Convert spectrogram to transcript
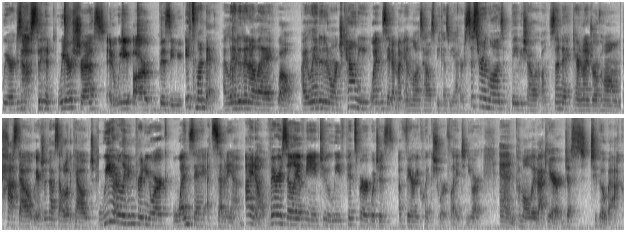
We are exhausted, we are stressed, and we are busy. It's Monday. I landed in LA, well, I landed in Orange County, went and stayed at my in-laws house because we had our sister-in-law's baby shower on Sunday. Taryn and I drove home, passed out, we actually passed out on the couch. We are leaving for New York Wednesday at 7 a.m. I know, very silly of me to leave Pittsburgh, which is a very quick short flight to New York, and come all the way back here just to go back.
